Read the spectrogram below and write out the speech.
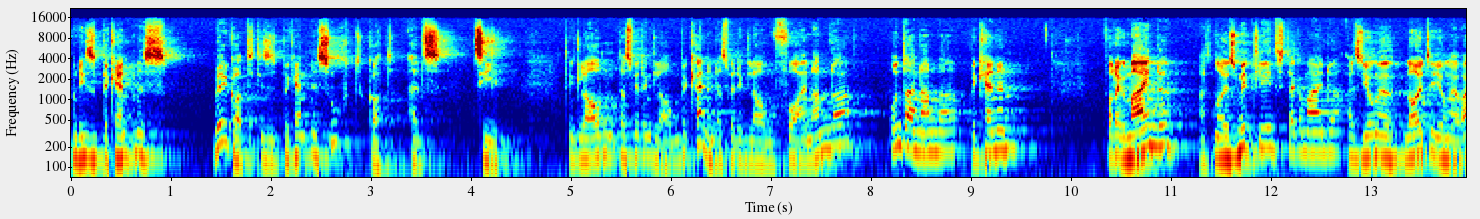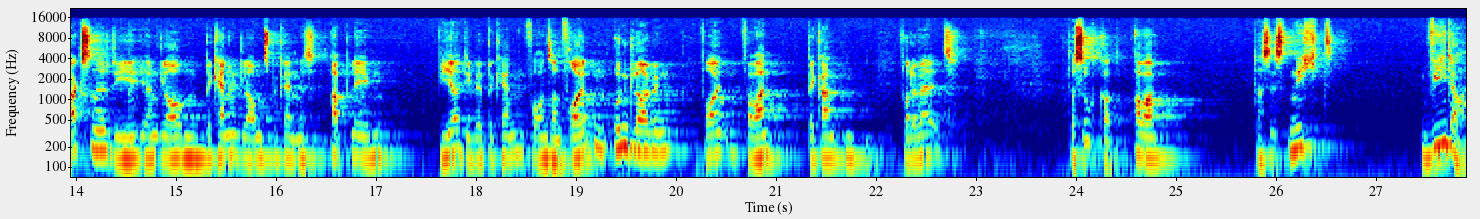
Und dieses Bekenntnis will Gott, dieses Bekenntnis sucht Gott als Ziel. Den Glauben, dass wir den Glauben bekennen, dass wir den Glauben voreinander untereinander bekennen, vor der Gemeinde, als neues Mitglied der Gemeinde, als junge Leute, junge Erwachsene, die ihren Glauben bekennen, Glaubensbekenntnis ablegen. Wir, die wir bekennen, vor unseren Freunden, ungläubigen Freunden, Verwandten, Bekannten, vor der Welt. Das sucht Gott. Aber das ist nicht wieder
